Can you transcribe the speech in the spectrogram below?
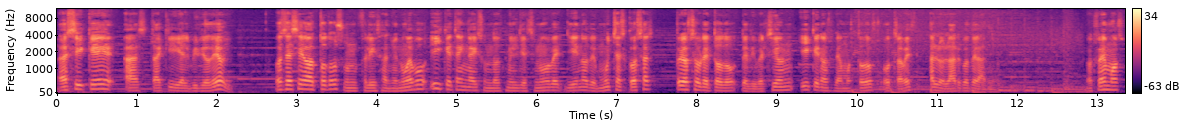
Así que hasta aquí el vídeo de hoy. Os deseo a todos un feliz año nuevo y que tengáis un 2019 lleno de muchas cosas, pero sobre todo de diversión y que nos veamos todos otra vez a lo largo del año. Nos vemos.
